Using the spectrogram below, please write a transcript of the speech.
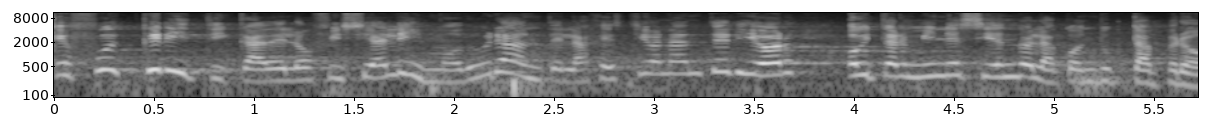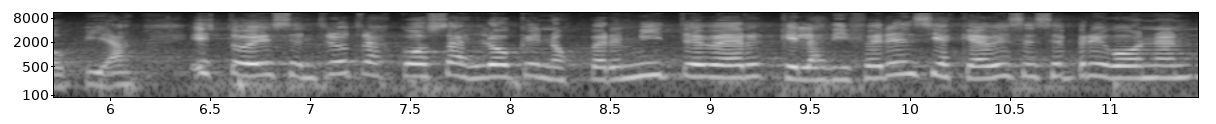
que fue crítica del oficialismo durante la gestión anterior, hoy termine siendo la conducta propia. Esto es, entre otras cosas, lo que nos permite ver que las diferencias que a veces se pregonan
